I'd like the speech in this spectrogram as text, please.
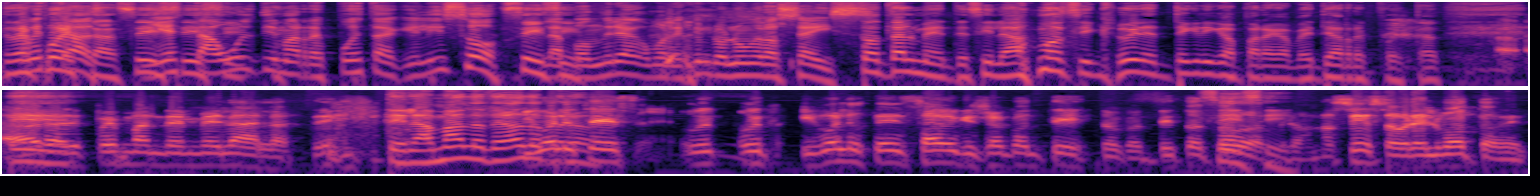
Respuestas, sí, y esta sí. última respuesta que él hizo Sí, la sí. pondría como el ejemplo número 6. Totalmente, sí, la vamos a incluir en técnicas para meter respuestas. Ahora Eh, después mándenmela las técnicas. te la mando, te la mando, Igual pero ustedes, u- u- igual ustedes saben que yo contesto, contesto Sí, todo, sí. pero no sé sobre el voto de él.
